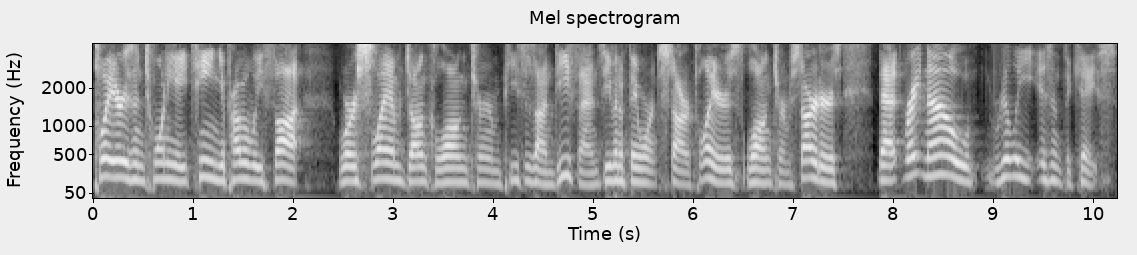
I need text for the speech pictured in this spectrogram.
Players in 2018 you probably thought were slam dunk long term pieces on defense, even if they weren't star players, long term starters, that right now really isn't the case.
